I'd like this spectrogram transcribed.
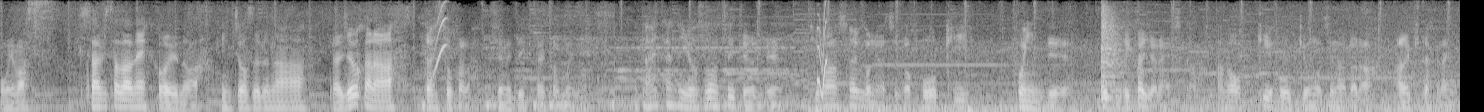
思います。久々だねこういうのは。緊張するな。大丈夫かな？ダイソーから攻めていきたいと思います。大体ね予想がついてるんで一番最後のやつがほうきっぽいんでこうやってでかいじゃないですか。あの大きいほうきを持ちながら歩きたくないんで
